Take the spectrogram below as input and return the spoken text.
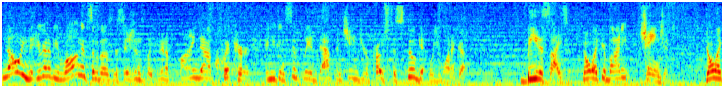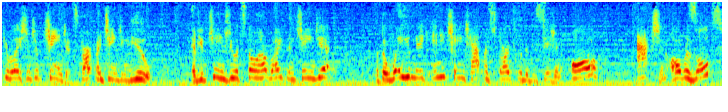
knowing that you're going to be wrong in some of those decisions, but you're going to find out quicker and you can simply adapt and change your approach to still get where you want to go. Be decisive. Don't like your body? Change it. Don't like your relationship? Change it. Start by changing you. If you've changed you, it's still not right, then change it. But the way you make any change happen starts with a decision. All action, all results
